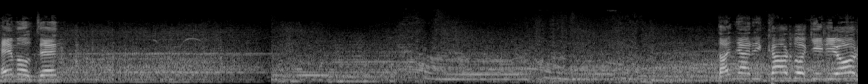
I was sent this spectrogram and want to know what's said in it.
Hamilton Daniel Ricciardo geliyor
